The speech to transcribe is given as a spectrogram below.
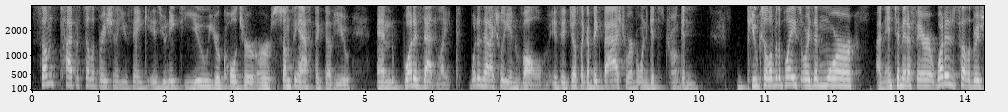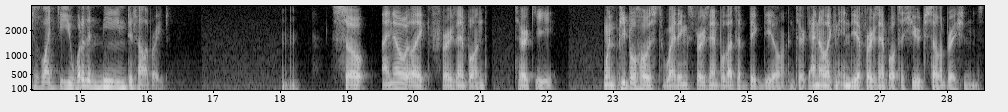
some type of celebration that you think is unique to you, your culture, or something aspect of you? And what is that like? What does that actually involve? Is it just like a big bash where everyone gets drunk and pukes all over the place, or is it more an intimate affair? What are celebrations like to you? What does it mean to celebrate? So I know, like for example, in Turkey, when people host weddings, for example, that's a big deal in Turkey. I know, like in India, for example, it's a huge celebration, it's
